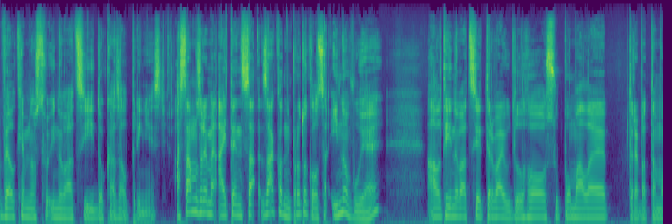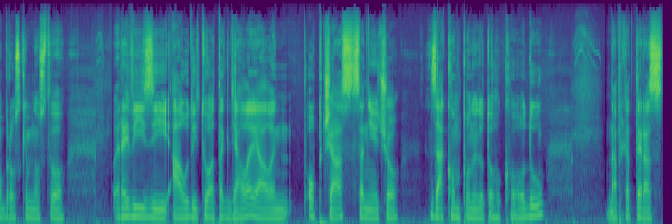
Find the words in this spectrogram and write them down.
veľké množstvo inovácií dokázal priniesť. A samozrejme aj ten sa, základný protokol sa inovuje, ale tie inovácie trvajú dlho, sú pomalé, treba tam obrovské množstvo revízií, auditu a tak ďalej, ale občas sa niečo zakomponuje do toho kódu. Napríklad teraz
